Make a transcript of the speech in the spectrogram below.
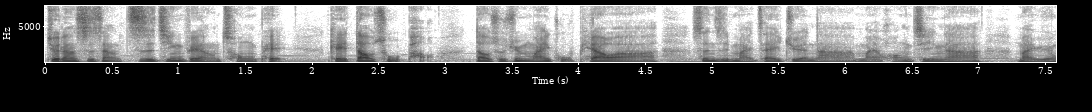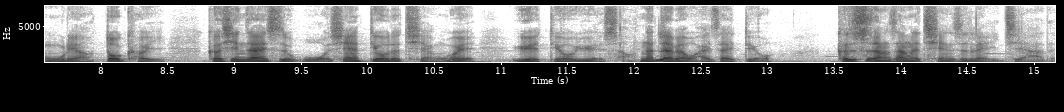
就当市场资金非常充沛，可以到处跑。到处去买股票啊，甚至买债券啊，买黄金啊，买原物料都可以。可现在是我现在丢的钱会越丢越少，那代表我还在丢。可是市场上的钱是累加的，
